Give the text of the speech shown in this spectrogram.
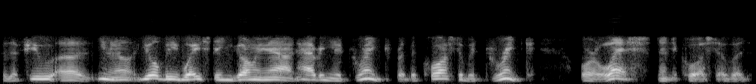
For the few, uh, you know, you'll be wasting going out having a drink for the cost of a drink or less than the cost of an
